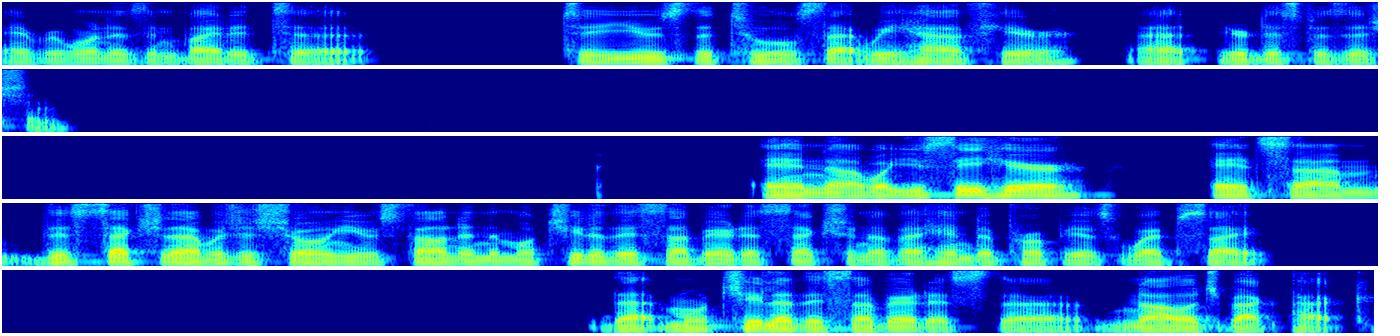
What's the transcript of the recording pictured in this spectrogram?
Everyone is invited to, to use the tools that we have here at your disposition. And uh, what you see here, it's um, this section I was just showing you is found in the Mochila de Saberes section of Agenda Propia's website. That Mochila de Saberes, the knowledge backpack.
